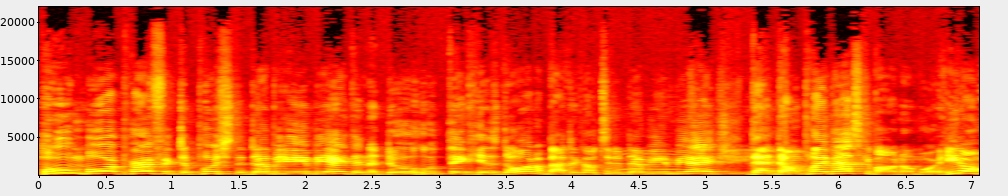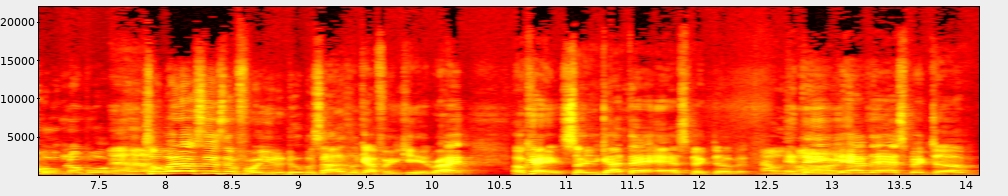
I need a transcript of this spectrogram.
who more perfect to push the WNBA than the dude who think his daughter about to go to the WNBA that don't play basketball no more? He don't hoop no more. Uh-huh. So what else is it for you to do besides look out for your kid, right? Okay, so you got that aspect of it, That was and then you have the aspect of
